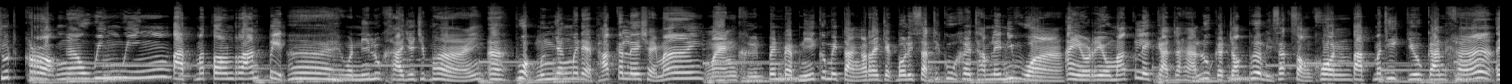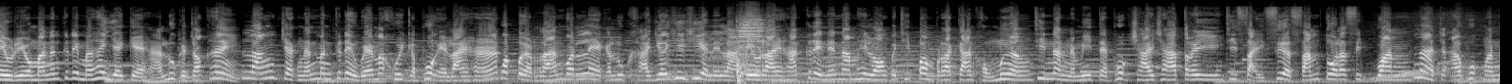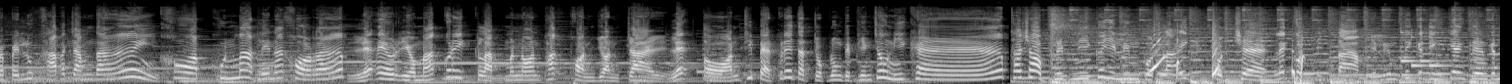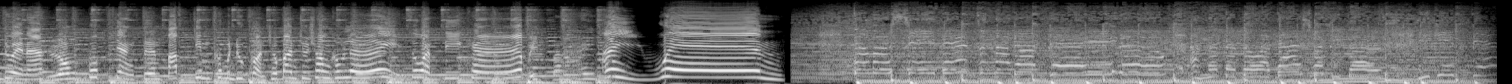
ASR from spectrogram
ชุดเกราะเงาวิงวิงตัดมาตอนร้านปิดเฮ้ยวันนี้ลูกค้าเยอะชิบหาย อะ พวกมึงยังไม่ได้พักกันเลยใช่ไหมแมงขืนเป็นแบบนี้ก็ไม่ต่างอะไรจากบริษัทที่กูเคยทำเลยนี่หว่า ไอเรียวมักก็เลยกะจะหาลูกกระจอกเพิ่มอีกสักสองคน ตัดมาที่กิวการค้า ไอเรียวมานั้นก็ได้มาให้ยายแก่หาลูกกระจอกให้ หลังจากนั้นมันก็ได้แวะมาคุยกับพวกไอไลฮาร์ดว่าเปิดร้านวันแรกกับลูกค้าเยอะเฮี้ยๆเลยล่ะไอไรฮาร์ดก็ได้แนะนำให้ลองไปที่ป้อมปราการของเมือง ที่นั่นนะมีแต่พวกชายชาตรีที่ใส่เสื้อซ้ำตัวละสิบวัน น่าจะเอาพวกมันมาเป็นลูกค้าประจำได้ ขอบคุณมากเลยนะขอรับ และไอเรียวมักก็ได้กลับมานอนพักผ่อนหย่อนใจ และตอนที่ 8 ก็ได้ตัดจบลงแต่เพียงเท่านี้ครับ ถ้าชอบคลิปนี้ก็อย่าลืมกดไลค์กดแชร์และกดติดตาม อย่าลืมติ๊กกระดิ่งแจ้งเตือนกันด้วยนะ ลงปุ๊บแจ้งเตือนปั๊บจิ้มเข้ามาดูก่อนชาวบ้านชาวช่องเขาเลย สวัสดีครับบ๊ายบาย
